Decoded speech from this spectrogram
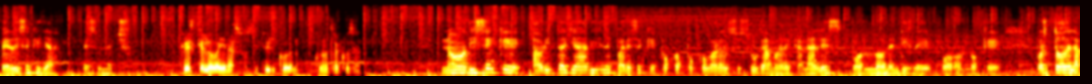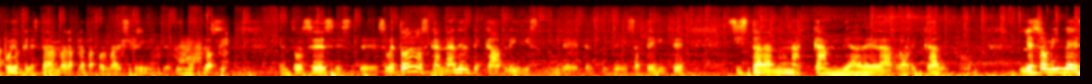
Pero dicen que ya es un hecho. ¿Crees que lo vayan a sustituir con, con otra cosa? No, dicen que ahorita ya Disney parece que poco a poco va a reducir su gama de canales por lo del Disney, por lo que, pues todo el apoyo que le está dando a la plataforma de streaming de Disney Plus. Entonces, este, sobre todo en los canales de cable y, de, satélite, sí está dando una cambiadera radical, ¿no? Y eso a mí me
